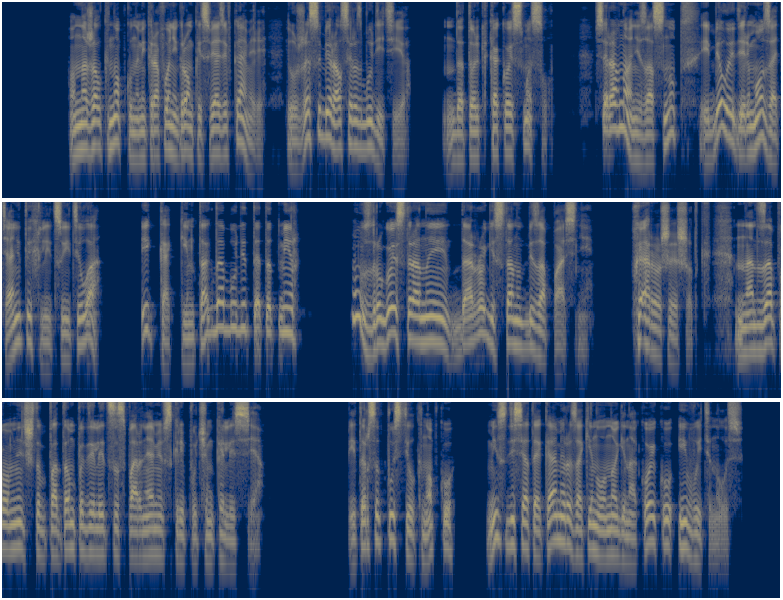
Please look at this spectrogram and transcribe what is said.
Он нажал кнопку на микрофоне громкой связи в камере и уже собирался разбудить ее. Да только какой смысл? Все равно они заснут, и белое дерьмо затянет их лица и тела. И каким тогда будет этот мир? Ну, с другой стороны, дороги станут безопаснее. Хорошая шутка. Надо запомнить, чтобы потом поделиться с парнями в скрипучем колесе. Питерс отпустил кнопку. Мисс десятая камера закинула ноги на койку и вытянулась.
